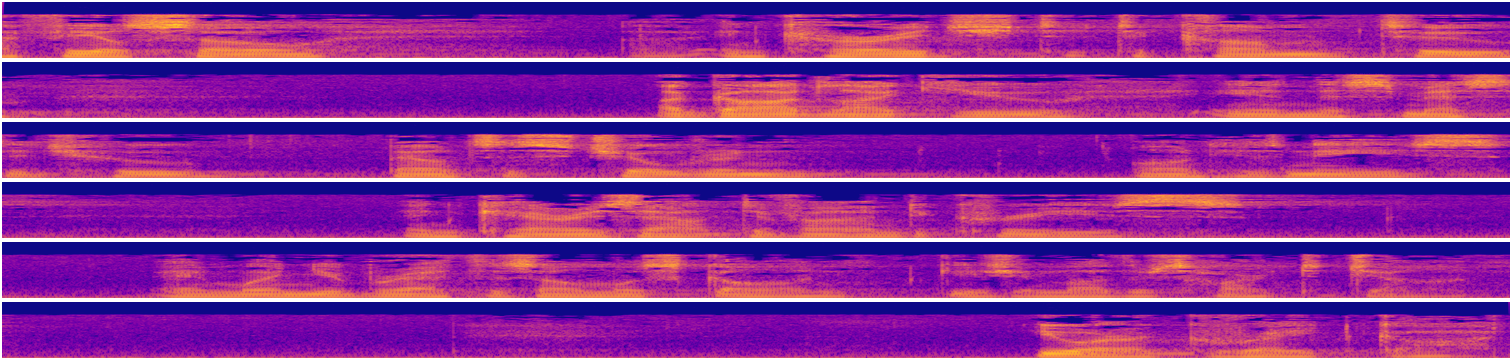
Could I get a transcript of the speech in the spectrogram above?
I feel so uh, encouraged to come to a God like you in this message who bounces children on his knees and carries out divine decrees. And when your breath is almost gone, gives your mother's heart to John. You are a great God,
